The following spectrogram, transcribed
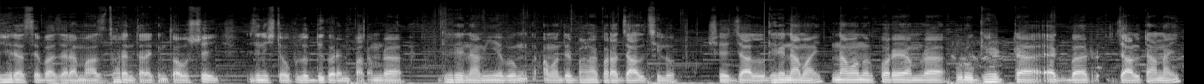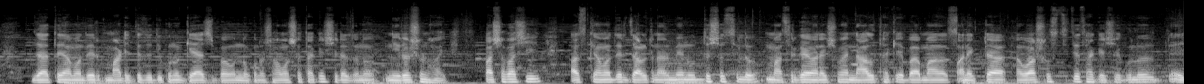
ঘের আছে বা যারা মাছ ধরেন তারা কিন্তু অবশ্যই জিনিসটা উপলব্ধি করেন। আমরা ঘেরে নামি এবং আমাদের ভাড়া করা জাল ছিল, সে জাল ঘেরে নামাই। নামানোর পরে আমরা পুরো ঘেরটা একবার জাল টানাই, যাতে আমাদের মাটিতে যদি কোনো গ্যাস বা অন্য কোনো সমস্যা থাকে সেটা যেন নিরসন হয়। পাশাপাশি আজকে আমাদের জাল টানার মেন উদ্দেশ্য ছিল, মাছের গায়ে অনেক সময় নাল থাকে বা মাছ অনেকটা অস্বস্তিতে থাকে, সেগুলো এই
